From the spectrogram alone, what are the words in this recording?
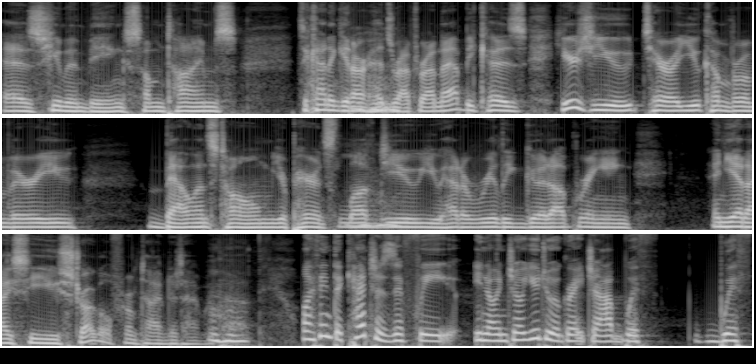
as human beings sometimes to kind of get our Mm-hmm. heads wrapped around that? Because here's you, Tara, you come from a very balanced home. Your parents loved Mm-hmm. you, you had a really good upbringing. And yet I see you struggle from time to time with Mm-hmm. that. Well, I think the catch is if we, you know, and Joe, you do a great job with with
